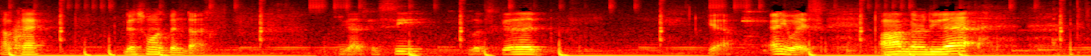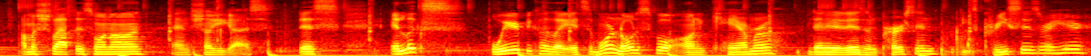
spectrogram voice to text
okay? This one's been done. You guys can see, looks good. Yeah. Anyways i'm gonna do that. I'm gonna slap this one on and show you guys. This it looks weird because like it's more noticeable on camera than it is in person. These creases right here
